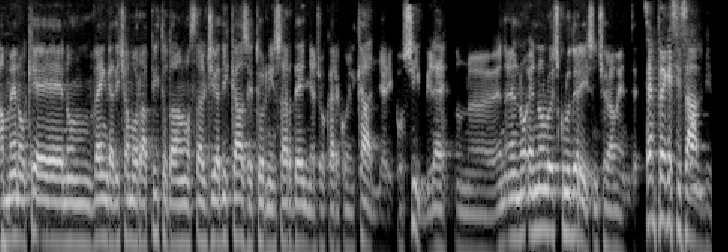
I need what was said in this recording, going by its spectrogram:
a meno che non venga, diciamo, rapito dalla nostalgia di casa e torni in Sardegna a giocare con il Cagliari. Possibile, eh? non, eh, e, e, non lo escluderei sinceramente. Sempre che si salvi.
